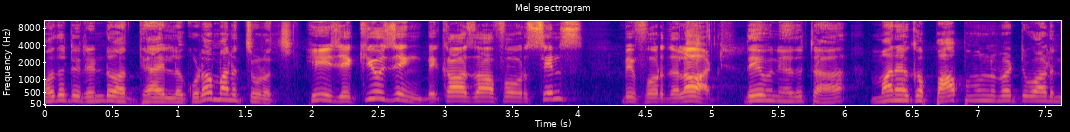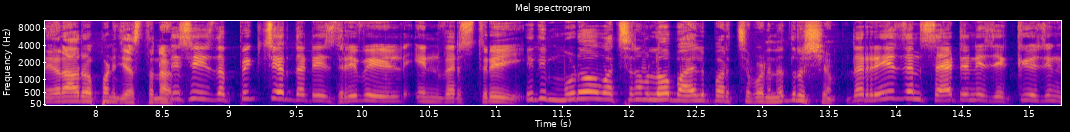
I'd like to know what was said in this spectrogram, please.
మొదటి రెండో అధ్యాయంలో కూడా మనం చూడొచ్చు He is accusing because of our sins before the Lord. దేవుని ఎదుట మన యొక్క పాపములను బట్టి వాడు నేరారోపణ చేస్తున్నాడు This is the picture that is revealed in verse 3. ఇది మూడో వచనంలో బయలుపరచబడిన దృశ్యం The reason Satan is accusing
